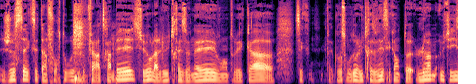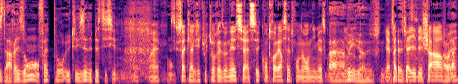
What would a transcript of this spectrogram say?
Je sais que c'est un fourre-tout et je peux me faire attraper sur la lutte raisonnée ou en tous les cas, euh, c'est en fait grosso modo la lutte raisonnée, c'est quand euh, l'homme utilise la raison en fait pour utiliser des pesticides. Ouais. C'est ça que l'agriculture raisonnée, c'est assez controversé parce qu'on met ce qu'on Bah oui, euh, Il n'y a pas de cahier des fourre-tout. charges. Voilà. ouais.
